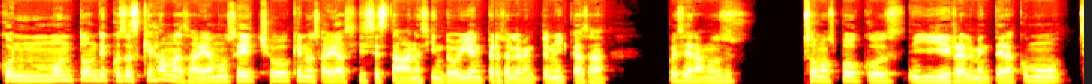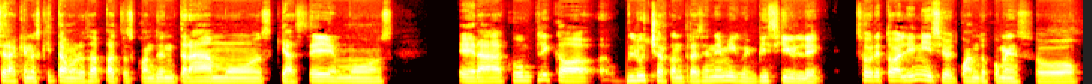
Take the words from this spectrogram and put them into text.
con un montón de cosas que jamás habíamos hecho, que no sabía si se estaban haciendo bien. Personalmente en mi casa, pues éramos somos pocos y realmente era como, ¿será que nos quitamos los zapatos cuando entramos? ¿Qué hacemos? Era complicado luchar contra ese enemigo invisible, sobre todo al inicio, cuando comenzó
